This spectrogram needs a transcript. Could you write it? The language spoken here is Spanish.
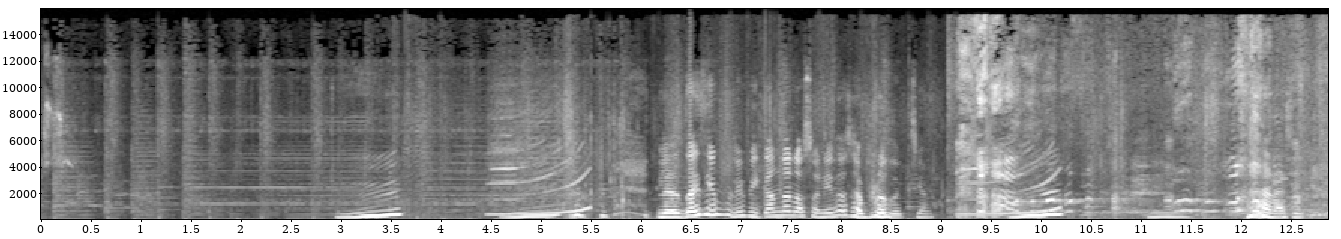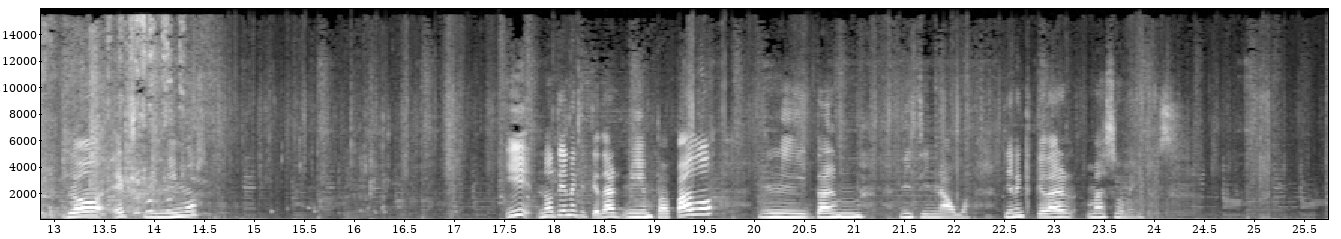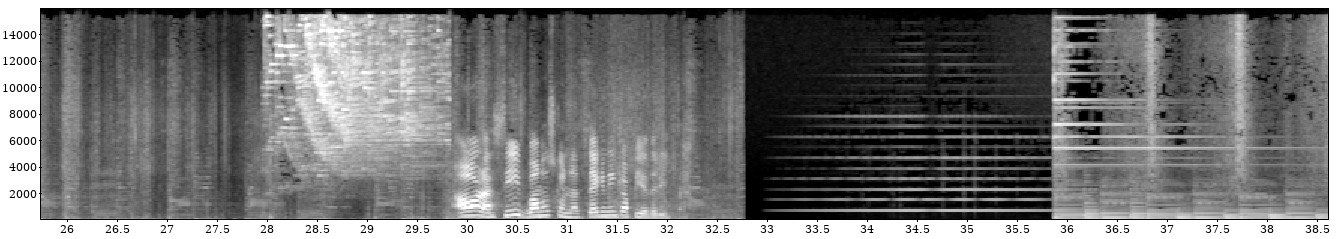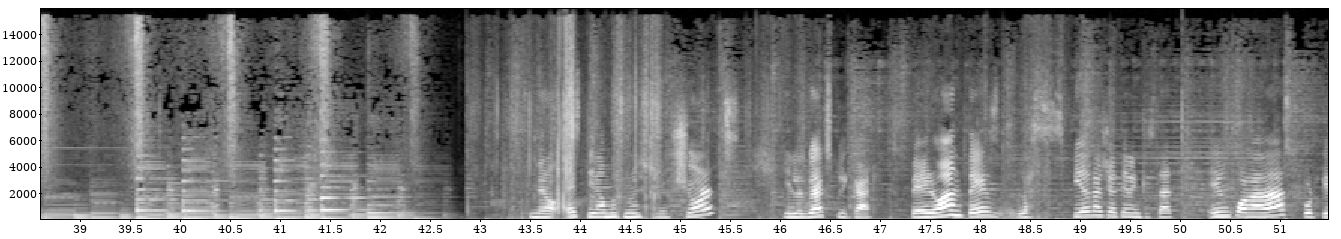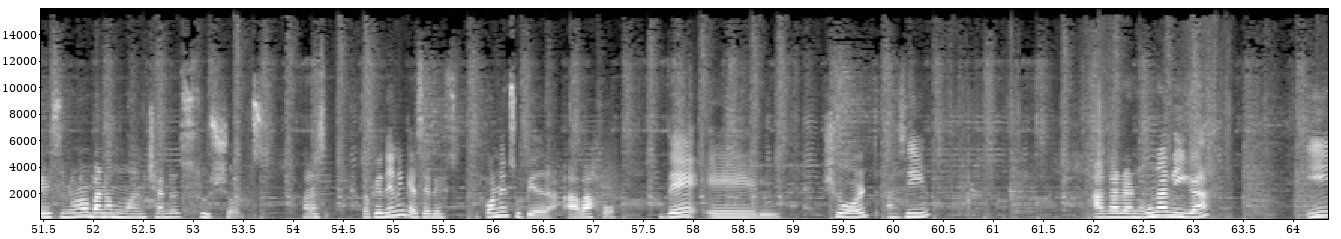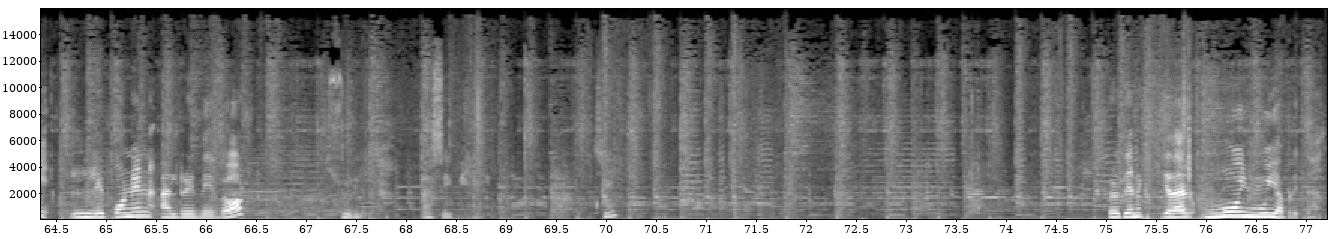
Les estoy simplificando los sonidos a producción. Ahora sí, lo exprimimos y no tiene que quedar ni empapado ni tan ni sin agua. Tiene que quedar más o menos. Ahora sí, vamos con la técnica piedrita. Primero estiramos nuestros shorts y les voy a explicar. Pero antes las piedras ya tienen que estar enjuagadas porque si no van a manchar sus shorts. Ahora sí, lo que tienen que hacer es ponen su piedra abajo del short, así. Agarran una liga y le ponen alrededor su liga, así. ¿Sí? pero tiene que quedar muy muy apretado.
